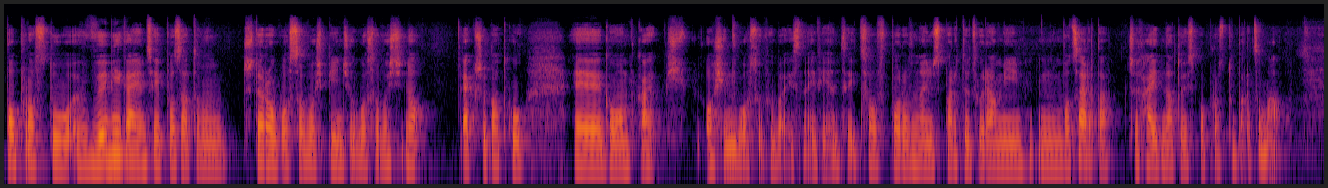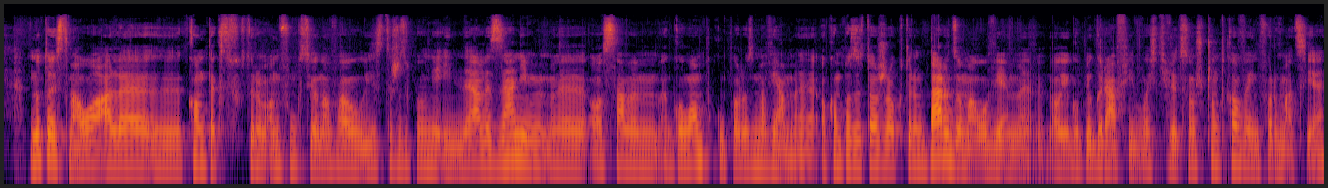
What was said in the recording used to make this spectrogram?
po prostu wybiegającej poza tą czterogłosowość, pięciogłosowość. No, jak w przypadku gołąbka, osiem głosów chyba jest najwięcej, co w porównaniu z partyturami mm, Mozarta czy Haydna to jest po prostu bardzo mało. No to jest mało, ale y, kontekst, w którym on funkcjonował jest też zupełnie inny. Ale zanim y, o samym Gołąbku porozmawiamy, o kompozytorze, o którym bardzo mało wiemy, o jego biografii, właściwie to są szczątkowe informacje,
